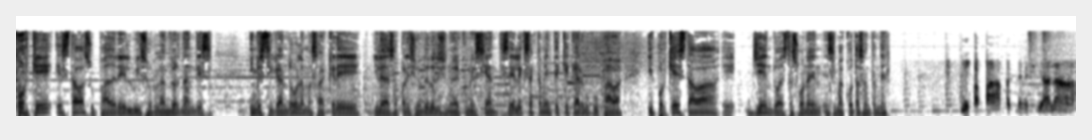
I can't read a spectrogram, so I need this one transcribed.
¿Por qué estaba su padre Luis Orlando Hernández investigando la masacre y la desaparición de los 19 comerciantes? ¿Él exactamente qué cargo ocupaba y por qué estaba eh, yendo a esta zona en, Simacota, Santander? Mi papá pertenecía a la,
